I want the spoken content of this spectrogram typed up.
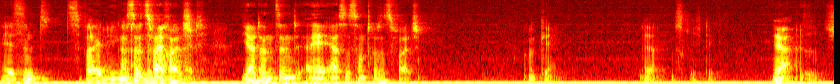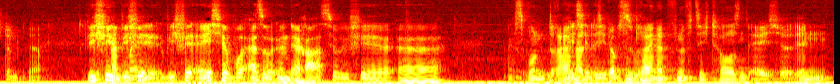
Ja, es sind zwei Lügen, Ach so, eine zwei Wahrheit. falsch. Ja, dann sind äh, erstes und drittes falsch. Okay. Ja, ist richtig. Ja? Also stimmt, ja. Wie Ich viel, wie viel, wie viel Elche, also in der Ratio, wie viel, äh, Es wohnen 300, Elche ich glaube, es sind leben 350.000 Elche in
